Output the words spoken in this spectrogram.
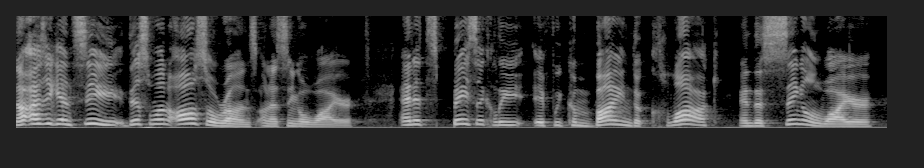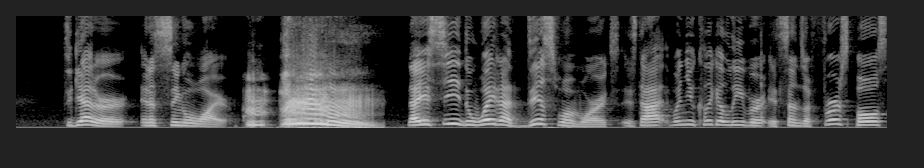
Now as you can see, this one also runs on a single wire. And it's basically if we combine the clock and the single wire together in a single wire. Now you see the way that this one works is that when you click a lever it sends a first pulse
